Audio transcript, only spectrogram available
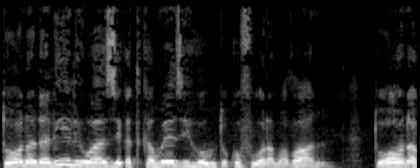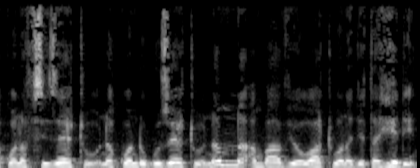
tuona dalili wazi katika mwezi huu mtukufu wa Ramadhan tuona kwa nafsi zetu na kwa ndugu zetu namna ambavyo watu wanajitahidi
